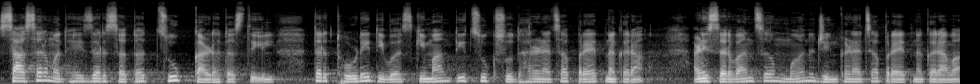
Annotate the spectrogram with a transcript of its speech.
सासरमध्ये जर सतत चूक काढत असतील तर थोडे दिवस किमान ती चूक सुधारण्याचा प्रयत्न करा आणि सर्वांचं मन जिंकण्याचा प्रयत्न करावा.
